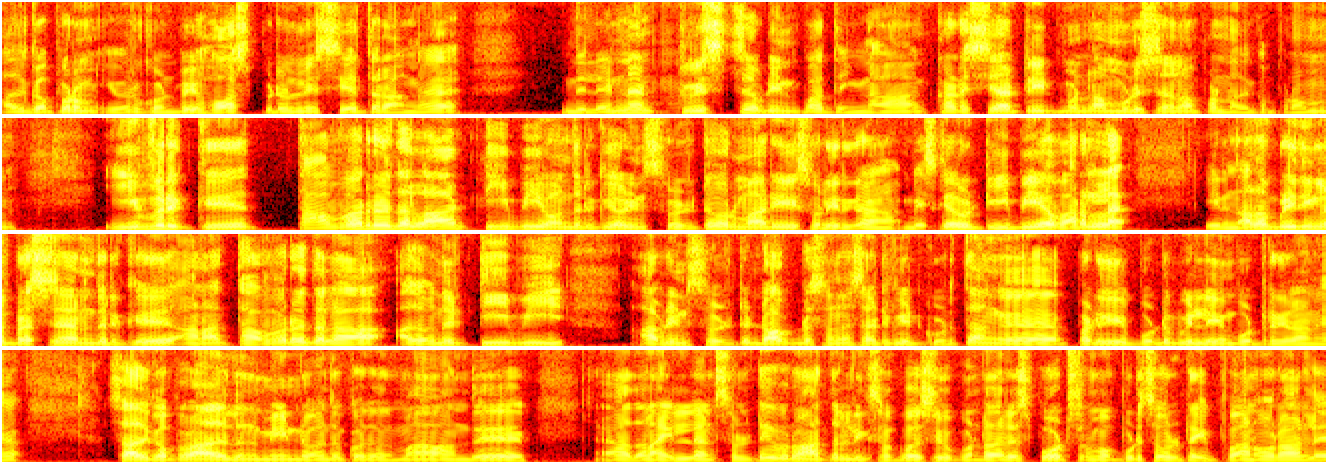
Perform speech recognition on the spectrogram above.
அதுக்கப்புறம் இவர் கொண்டு போய் ஹாஸ்பிட்டல்லையும் சேர்த்துறாங்க. இதில் என்ன ட்விஸ்ட் அப்படின்னு பார்த்தீங்கன்னா கடைசியாக ட்ரீட்மெண்ட்லாம் முடிச்சதெல்லாம் பண்ணதுக்கப்புறம் இவருக்கு தவறுதலாக டிபி வந்திருக்கு அப்படின்னு சொல்லிட்டு ஒரு மாதிரி சொல்லியிருக்காங்க பேசிக்காக ஒரு டிபியே வரல. இருந்தாலும் ப்ரீதிங்கில் பிரச்சனை இருந்திருக்கு. ஆனால் தவறுதலாக அதை வந்து டிபி அப்படின்னு சொல்லிட்டு டாக்டர்ஸ் வந்து சர்டிஃபிகேட் கொடுத்து அங்கே படுகை போட்டு பில்லையும் போட்டிருக்கிறாங்க. ஸோ அதுக்கப்புறம் அதுலேருந்து மீண்டும் வந்து கொஞ்சம் கொஞ்சமாக வந்து அதெல்லாம் இல்லைன்னு சொல்லிட்டு இவரும் அத்லெட்டிக்ஸை பர்சியூ பண்ணுறாரு ஸ்போர்ட்ஸ் ரொம்ப பிடிச்ச ஒரு டைப்பான ஒரு ஆள்.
